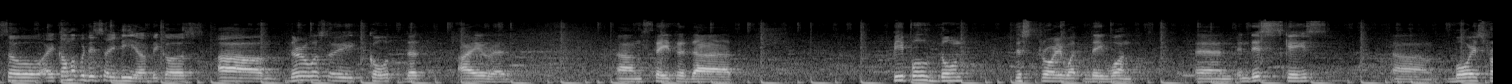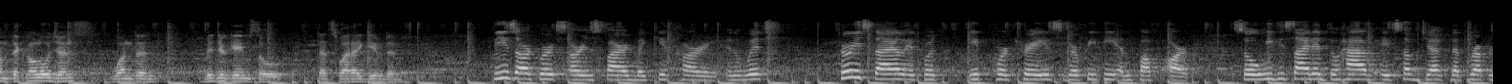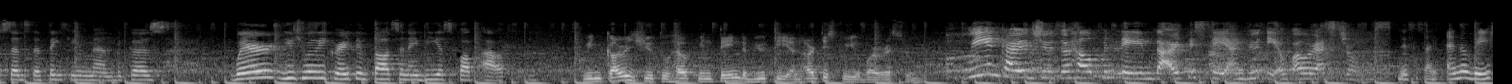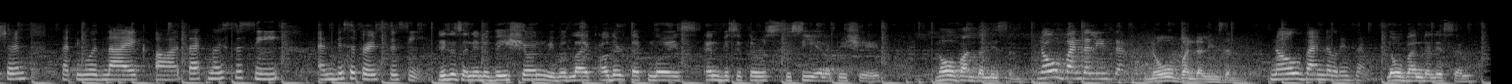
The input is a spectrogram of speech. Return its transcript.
So I come up with this idea because um, there was a quote that I read um, stated that people don't destroy what they want. And in this case, uh, boys from Technologians wanted video games, so that's what I give them. These artworks are inspired by Keith Haring, in which, through his style, it, port- it portrays graffiti and pop art. So we decided to have a subject that represents the thinking man because where usually creative thoughts and ideas pop out. We encourage you to help maintain the beauty and artistry of our restroom. We encourage you to help maintain the artistry and beauty of our restrooms. This is an innovation that we would like uh, Teknoys to see and visitors to see. This is an innovation we would like other Teknoys and visitors to see and appreciate. No vandalism. No vandalism. No vandalism. No vandalism. No vandalism.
